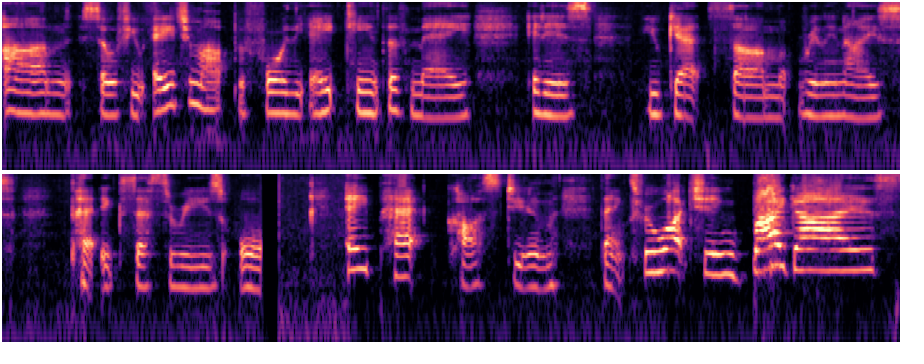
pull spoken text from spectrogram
Um, so if you age him up before the 18th of May, it is you get some really nice pet accessories or a pet costume. Thanks for watching. Bye, guys!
